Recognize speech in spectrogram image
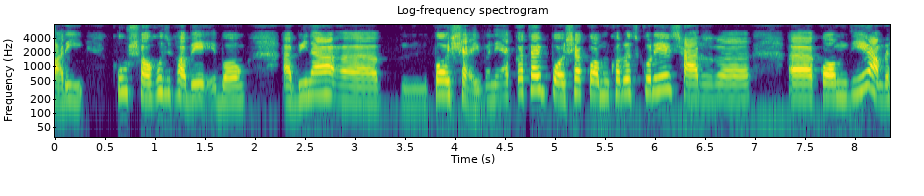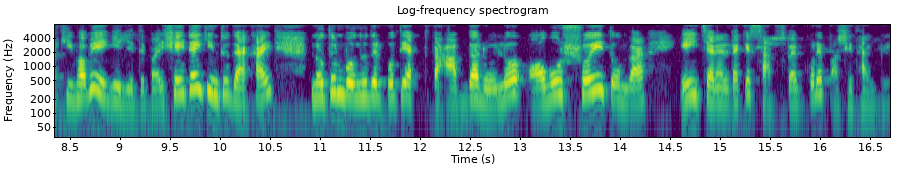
পারি খুব সহজভাবে এবং বিনা পয়সায় মানে এক কথায় পয়সা কম খরচ করে সার কম দিয়ে আমরা কীভাবে এগিয়ে যেতে পারি সেইটাই কিন্তু দেখাই নতুন বন্ধুদের প্রতি একটা আবদার রইল। অবশ্যই তোমরা এই চ্যানেলটাকে সাবস্ক্রাইব করে পাশে থাকবে।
